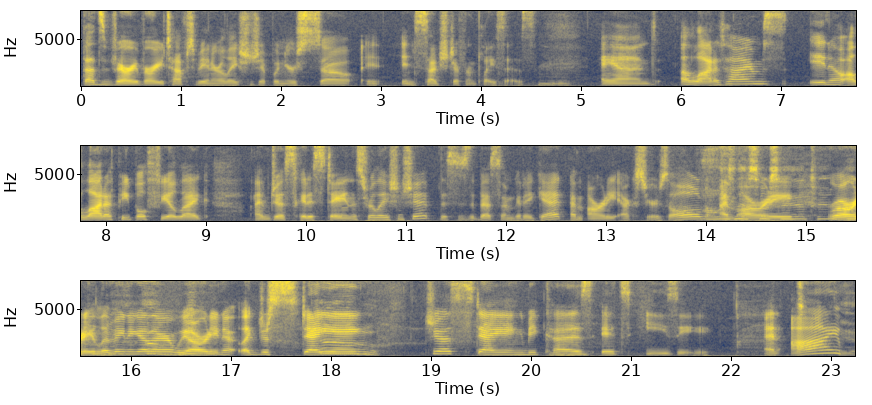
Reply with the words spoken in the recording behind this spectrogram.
that's very, very tough to be in a relationship when you're so in, in such different places. And a lot of times, you know, a lot of people feel like I'm just going to stay in this relationship. This is the best I'm going to get. I'm already X years old. Oh, I'm isn't so already we're already living together. oh, we no. already know like just staying, Oh, just staying because Mm-hmm. it's easy. And I Yeah.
